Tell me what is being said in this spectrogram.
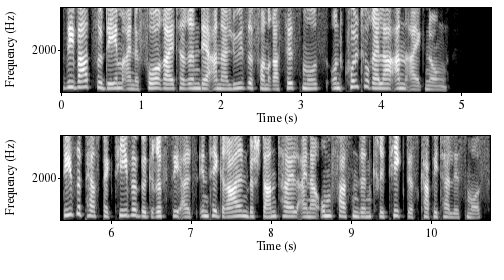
Sie war zudem eine Vorreiterin der Analyse von Rassismus und kultureller Aneignung. Diese Perspektive begriff sie als integralen Bestandteil einer umfassenden Kritik des Kapitalismus,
